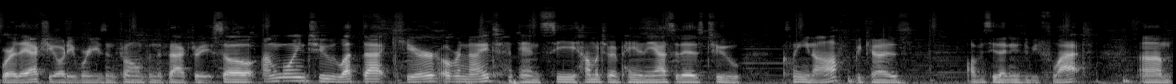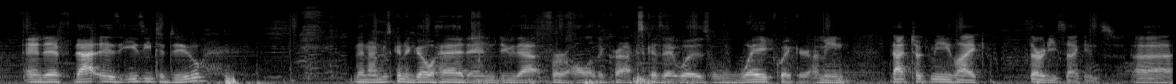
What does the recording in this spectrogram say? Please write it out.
where they actually already were using foam from the factory. So I'm going to let that cure overnight and see how much of a pain in the ass it is to clean off because obviously that needs to be flat. Um, and if that is easy to do, then I'm just gonna go ahead and do that for all of the cracks because it was way quicker. I mean, that took me like 30 seconds. Uh,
